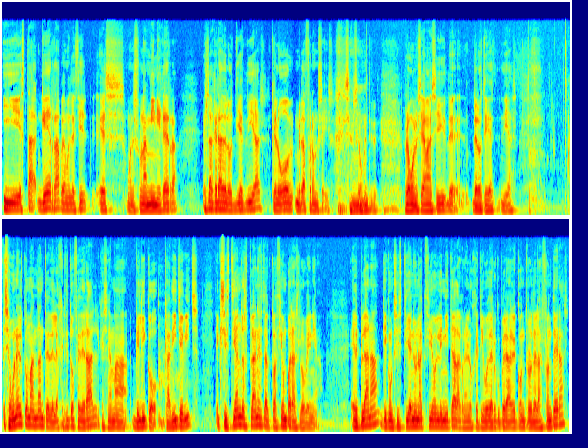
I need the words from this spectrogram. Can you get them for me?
Y esta guerra, podemos decir, es, bueno, es una mini guerra. Es la guerra de los 10 días, que luego en verdad fueron 6. Pero bueno, se llama así de, de los 10 días. Según el comandante del ejército federal, que se llama Veliko Kadijevic, existían dos planes de actuación para Eslovenia. El plan A, que consistía en una acción limitada con el objetivo de recuperar el control de las fronteras,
